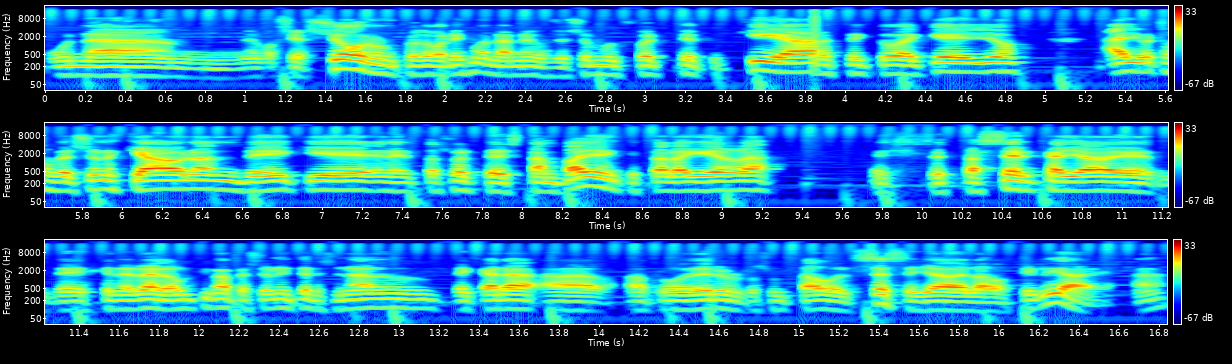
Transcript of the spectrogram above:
una negociación, un protagonismo en la negociación muy fuerte de Turquía respecto de aquello. Hay otras versiones que hablan de que en esta suerte de stand-by en que está la guerra, se está cerca ya de, generar la última presión internacional de cara a, proveer el resultado del cese ya de las hostilidades. ¿ah?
